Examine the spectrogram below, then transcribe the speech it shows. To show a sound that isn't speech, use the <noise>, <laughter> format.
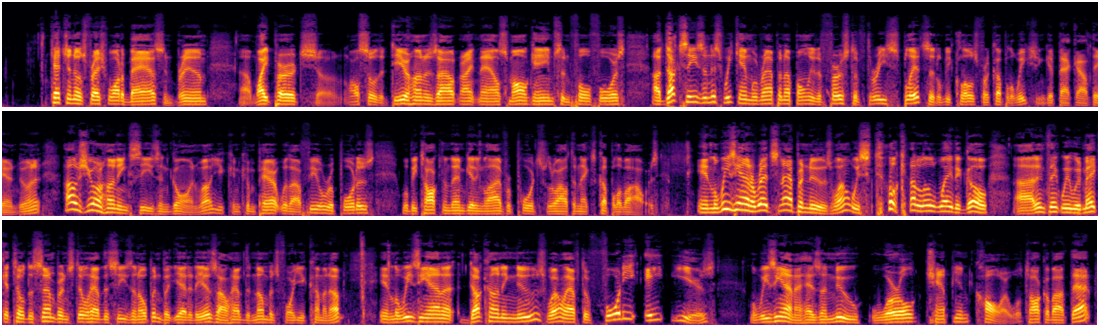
catching those freshwater bass and brim, uh, white perch, uh, also the deer hunters out right now, small games in full force. Uh, duck season this weekend, we're wrapping up only the first of three splits. It'll be closed for a couple of weeks. You can get back out there and doing it. How's your hunting season going? Well, you can compare it with our field reporters. We'll be talking to them, getting live reports throughout the next couple of hours. In Louisiana red snapper news, well, we <laughs> still got a little way to go. Uh, I didn't think we would make it till December and still have the season open, but yet it is. I'll have the numbers for you coming up. In Louisiana duck hunting news, well, after 48 years, Louisiana has a new world champion caller. We'll talk about that.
